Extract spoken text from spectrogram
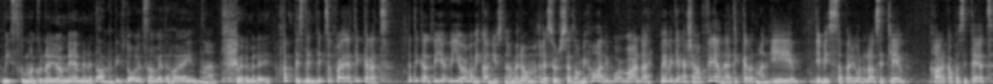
visst skulle man kunna göra mer men ett aktivt dåligt samvete har jag inte. Nej. Hur är det med dig? Faktiskt, Mm. mm. så får jag, jag tycker att jag tycker att vi, vi gör vad vi kan just nu med de resurser som vi har i vår vardag. Och jag vet, jag kanske har fel när jag tycker att man i, i vissa perioder av sitt liv har kapacitet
